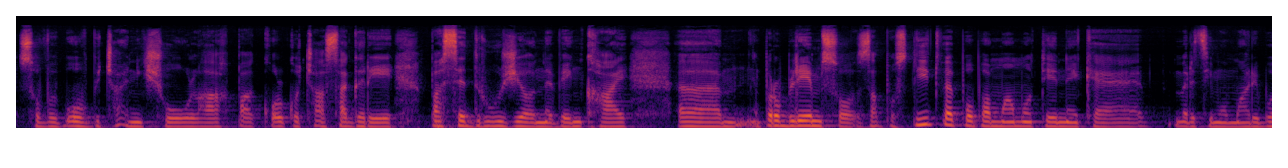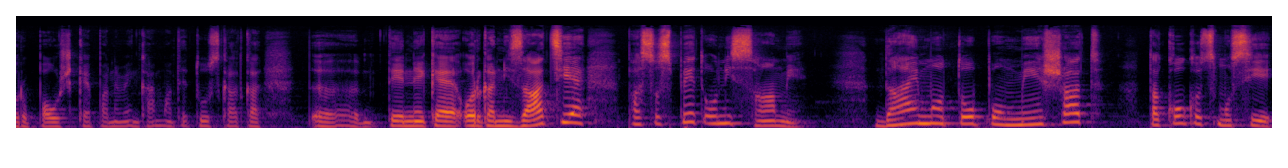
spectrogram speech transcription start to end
so v običajnih šolah, pa koliko časa gre, pa se družijo, ne vem kaj. Um, problem so zaposlitve, pa, pa imamo te neke, recimo Maribor Pavške, pa ne vem kaj imate tu, skratka, te neke organizacije, pa so spet oni sami. Dajmo to pomešati. Tako kot smo si,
